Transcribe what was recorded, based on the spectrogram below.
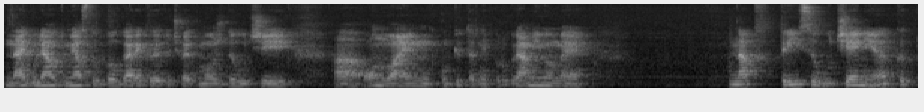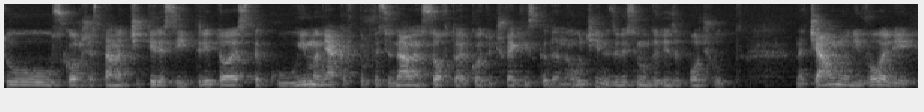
най-голямото място в България, където човек може да учи а, онлайн компютърни програми. Имаме над 30 обучения, като скоро ще станат 43, т.е. ако има някакъв професионален софтуер, който човек иска да научи, независимо дали започва от начално ниво или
